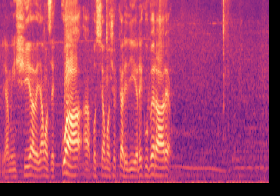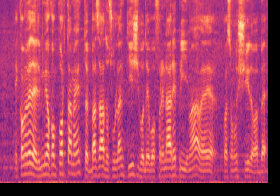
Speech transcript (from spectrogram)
Vediamo in scia, vediamo se qua ah, possiamo cercare di recuperare. E come vedete il mio comportamento è basato sull'anticipo, devo frenare prima, eh, qua sono uscito, vabbè.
